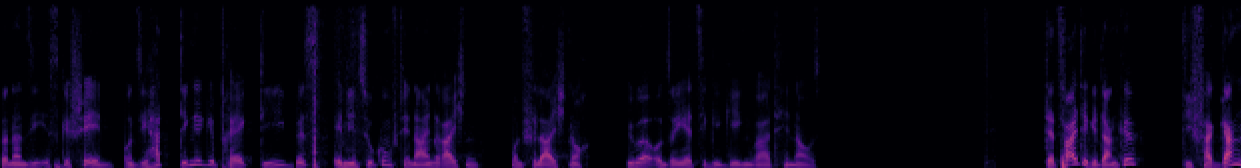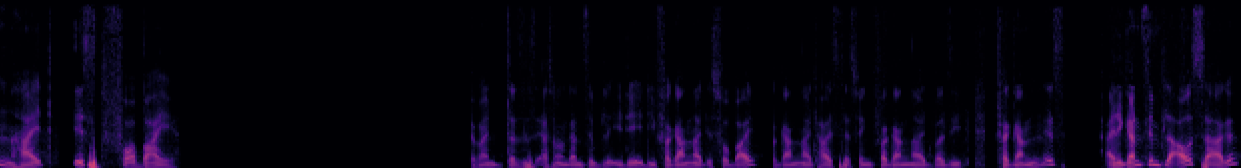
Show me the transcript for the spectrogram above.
sondern sie ist geschehen. Und sie hat Dinge geprägt, die bis in die Zukunft hineinreichen und vielleicht noch über unsere jetzige Gegenwart hinaus. Der zweite Gedanke, die Vergangenheit ist vorbei. Ich meine, das ist erstmal eine ganz simple Idee. Die Vergangenheit ist vorbei. Vergangenheit heißt deswegen Vergangenheit, weil sie vergangen ist. Eine ganz simple Aussage.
